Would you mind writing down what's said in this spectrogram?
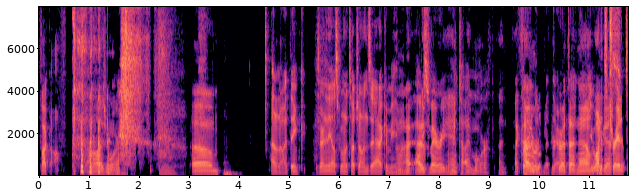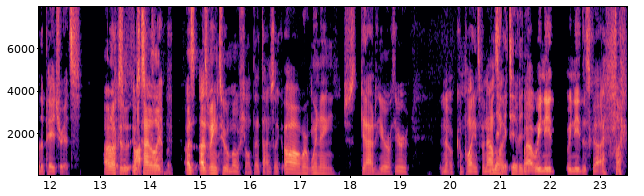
fuck off. Elijah Moore. um, I don't know. I think is there anything else we want to touch on, Zach? I mean, Uh, I, I was very anti Moore. I, I kind of bit there. regret that now. you wanted to trade it to the Patriots. I don't know because it was kind of like. I was I was being too emotional at that time. It's like, oh, we're winning. Just get out of here with your, you know, complaints. But now it's like, negativity. wow, we need we need this guy. like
